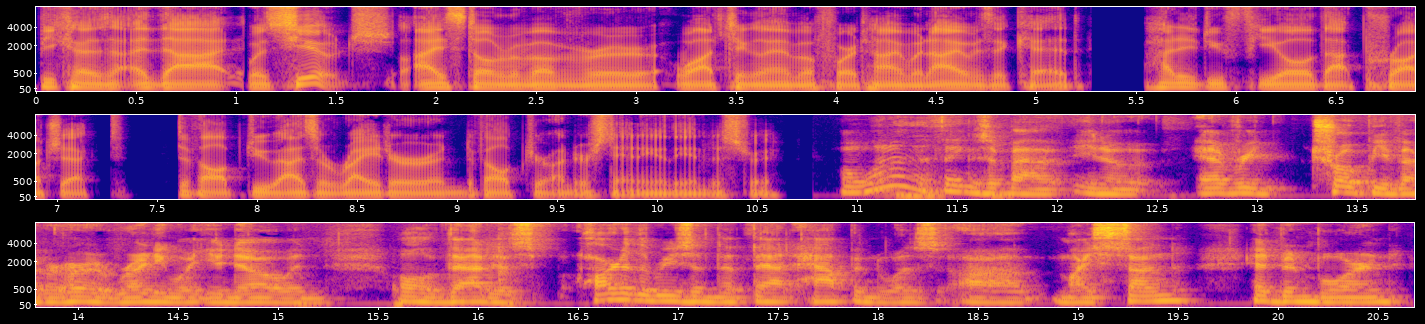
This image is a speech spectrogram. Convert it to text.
because that was huge. I still remember watching Land Before Time when I was a kid. How did you feel that project developed you as a writer and developed your understanding of the industry? Well, one of the things about, you know, every trope you've ever heard of writing what you know and all of that is part of the reason that that happened was uh, my son had been born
